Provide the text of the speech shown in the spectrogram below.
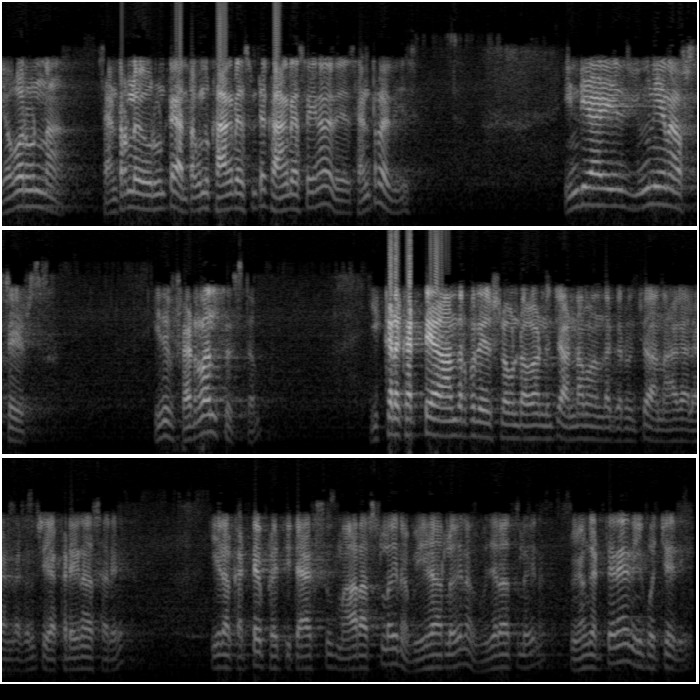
ఎవరున్నా సెంటర్లో ఎవరుంటే అంతకుముందు కాంగ్రెస్ ఉంటే కాంగ్రెస్ అయినా అదే సెంటర్ అది. India is union of states. ఇది ఫెడరల్ సిస్టమ్. ఇక్కడ కట్టే ఆంధ్రప్రదేశ్లో ఉండేవాడి నుంచి అండమాన్ దగ్గర నుంచి ఆ నాగాలాండ్ దగ్గర నుంచి ఎక్కడైనా సరే ఈయన కట్టే ప్రతి ట్యాక్స్ మహారాష్ట్రలో అయినా బీహార్లో అయినా గుజరాత్లో అయినా మేము కడితేనే నీకు వచ్చేది.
